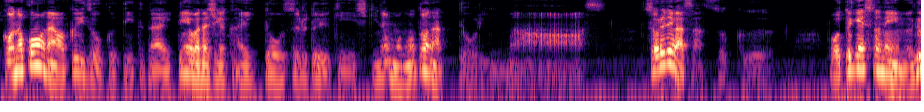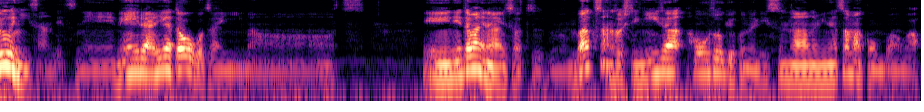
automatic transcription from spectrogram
このコーナーはクイズを送っていただいて、私が回答するという形式のものとなっております。それでは早速、ポッドキャストネーム、ルーニーさんですね。メールありがとうございます。えー、ネタ前の挨拶文。バックさん、そしてニーザ放送局のリスナーの皆様こんばんは。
